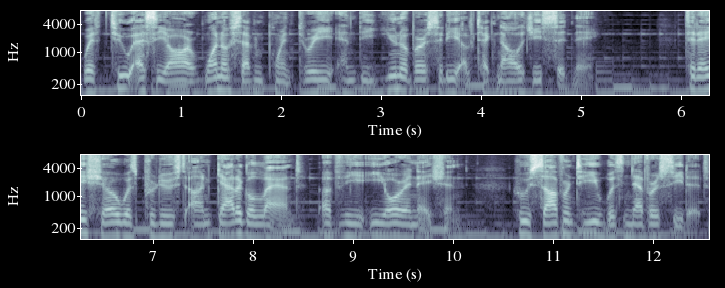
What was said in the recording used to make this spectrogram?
with 2SER 107.3 and the University of Technology Sydney. Today's show was produced on Gadigal land of the Eora Nation, whose sovereignty was never ceded.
